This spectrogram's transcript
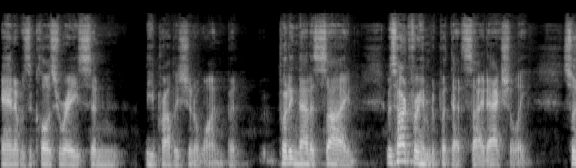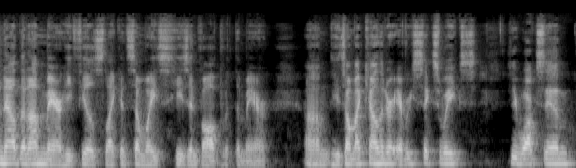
and it was a close race, and he probably should have won. But putting that aside, it was hard for him to put that aside actually. So now that I'm mayor, he feels like in some ways he's involved with the mayor. Um, he's on my calendar every six weeks. He walks in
